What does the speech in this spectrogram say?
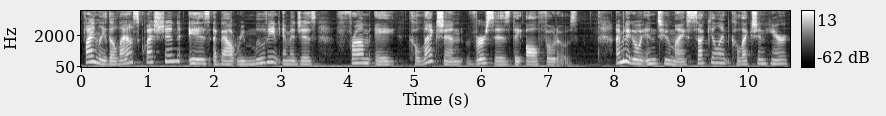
Finally, the last question is about removing images from a collection versus the all photos. I'm going to go into my succulent collection here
